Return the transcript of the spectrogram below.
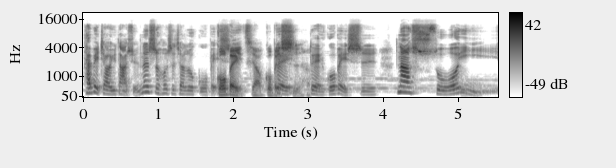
台北教育大学，那时候是叫做国北国北教国北师，对，国北师。那所以，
